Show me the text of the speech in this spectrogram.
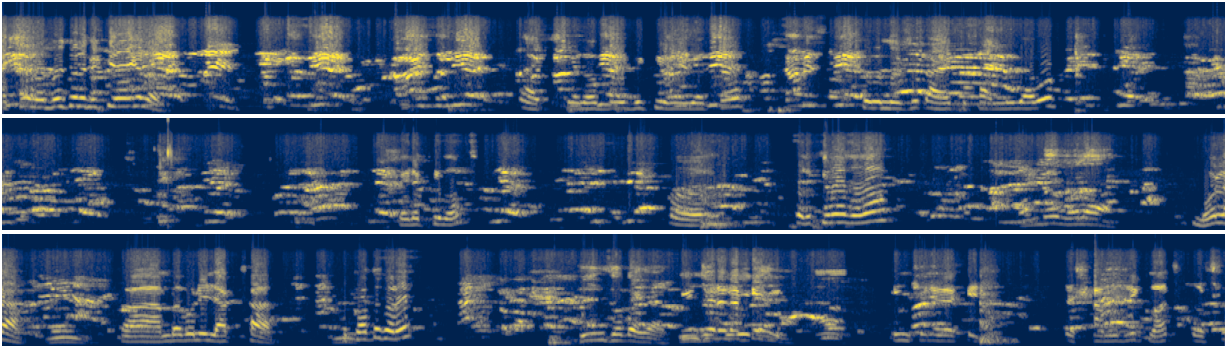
একশো নব্বই করে বিক্রি হয়ে গেল? একশো নব্বই বিক্রি হয়ে গেছে। চলুন দর্শক একটু সামনে যাব। এটা কি মাছ? এটা কি মাছ দাদা? ভোলা। ভোলা? আমরা বলি লাক্ষা। কত করে? তিনশো টাকা। তিনশো টাকা কেজি। হ্যাঁ। তিনশো টাকা কেজি। সামুদ্রিক মাছ পড়ছে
